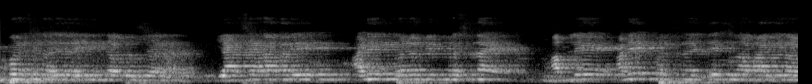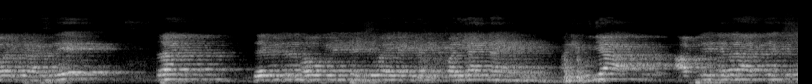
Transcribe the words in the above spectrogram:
स्पर्श झालेलं हे इंदापूर शहर आहे. या शहरामध्ये अनेक प्रलंबित प्रश्न आहेत. आपले अनेक प्रश्न आहेत. ते सुद्धा मार्गी लावायचे असले तर देवेंद्र भाऊ यांच्याशिवाय या ठिकाणी पर्याय नाही. आणि उद्या आपले नगराध्यक्ष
